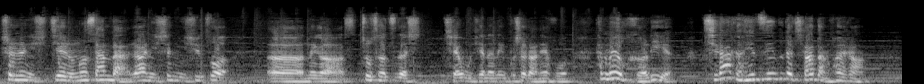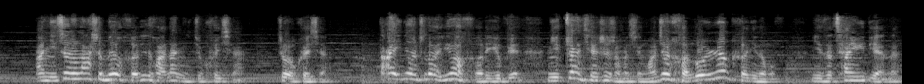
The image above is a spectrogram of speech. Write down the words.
甚至你去接人东三板，然后你是你去做。呃，那个注册制的前五天的那个不设涨跌幅，它没有合力，其他短线资金都在其他板块上，啊，你这个拉是没有合力的话，那你就亏钱，就是亏钱。大家一定要知道，一定要合力，别你赚钱是什么情况？就是很多人认可你的你的参与点的，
